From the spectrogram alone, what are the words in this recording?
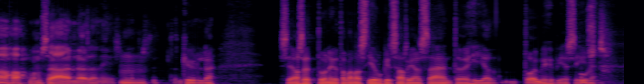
hahmon säännöillä niin mm, Kyllä, se asettuu niin kuin, tavallaan Siukin sarjan sääntöihin ja toimii hyvin siinä. Just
